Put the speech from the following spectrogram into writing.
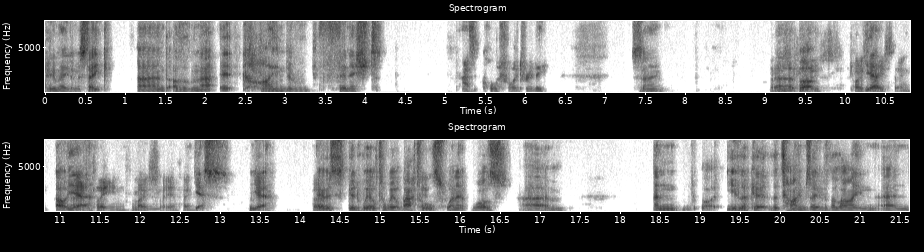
who made a mistake. And other than that, it kind of finished as it qualified, really. So, Uh, a but- close, close yeah. racing. oh, yeah. clean mostly. I think. Yes. Yeah. But it was good wheel to wheel battles when it was. Um, and you look at the times over the line, and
